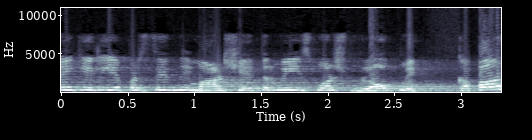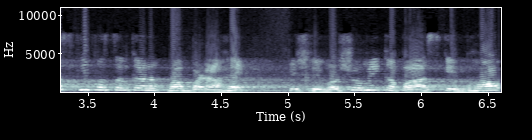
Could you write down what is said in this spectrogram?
सोने के लिए प्रसिद्ध निमाड़ क्षेत्र में इस वर्ष ब्लॉक में कपास की फ़सल का रकबा बढ़ा है। पिछले वर्षों में कपास के भाव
